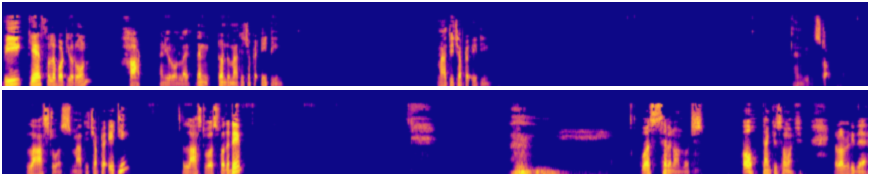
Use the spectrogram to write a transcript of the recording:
Be careful about your own heart and your own life. Then turn to Matthew chapter 18. Matthew chapter 18. And we will stop. Last verse. Matthew chapter 18. The last verse for the day. Verse 7 onwards. Oh, thank you so much. You're already there.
